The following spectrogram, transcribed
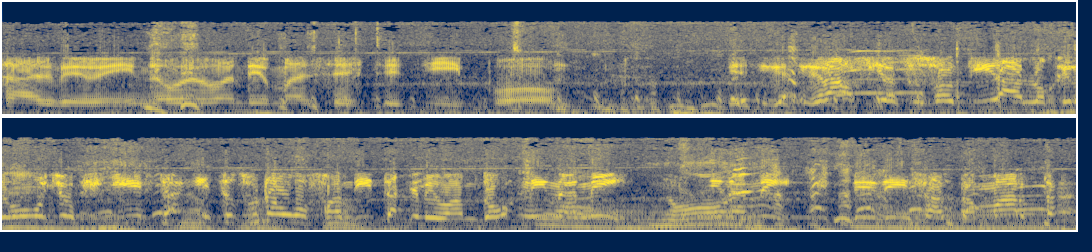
sálveme y no me mande más a este tipo. Eh, gra- Gracias, su santidad, lo queremos mucho. Y esta, esta es una bufandita que le mandó Ninané, no. Ninané, de, de Santa Marta.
